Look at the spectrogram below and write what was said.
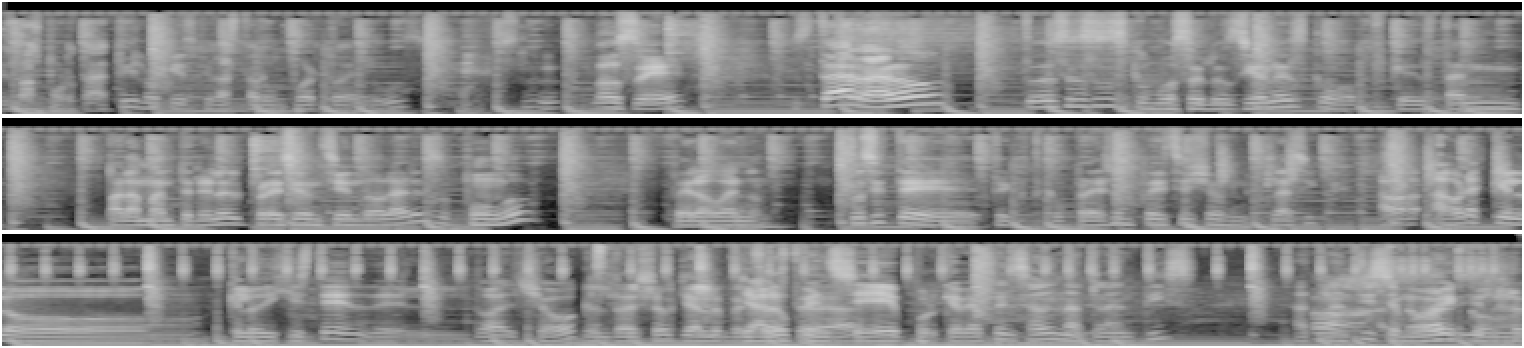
es más portátil, no tienes que gastar un puerto de luz. no sé. Está raro. Todas esas como soluciones como que están para mantener el precio en 100 dólares, supongo. Pero bueno, tú sí te, te, te comprarías un PlayStation Classic Ahora que lo que lo dijiste del DualShock, del DualShock, ya lo pensaste, ya lo ¿verdad? pensé porque había pensado en Atlantis. Atlantis Ah, se no, mueve con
